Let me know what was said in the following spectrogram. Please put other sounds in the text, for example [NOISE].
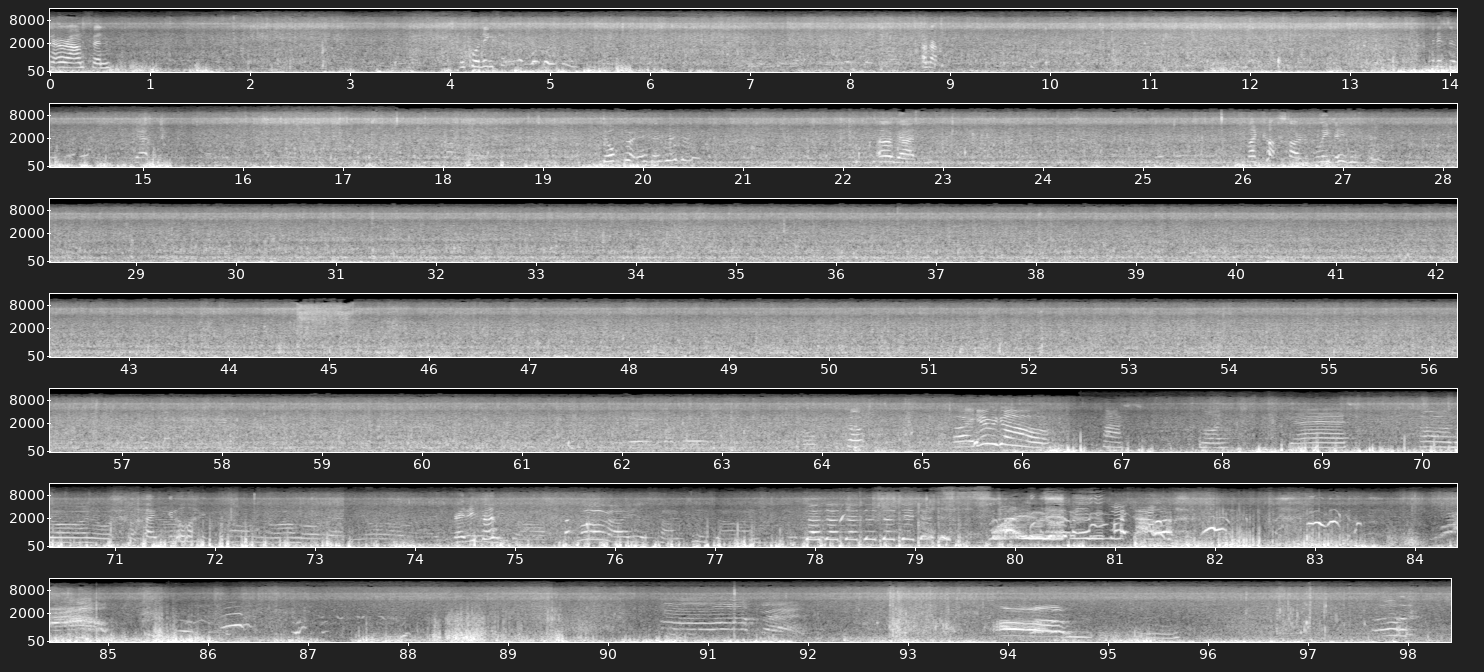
around, Finn. Recording. okay. Don't put. [LAUGHS] oh god. My cut started bleeding. [LAUGHS] Go. Alright, here we go. Fast. Come on.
